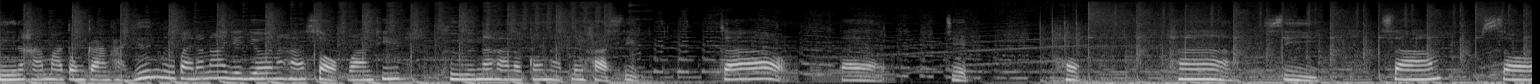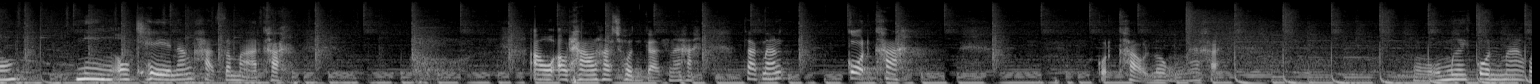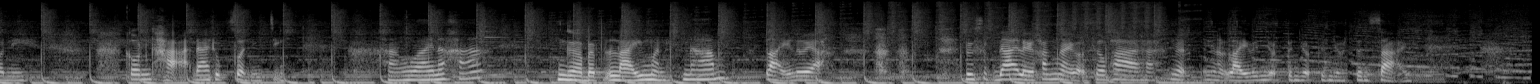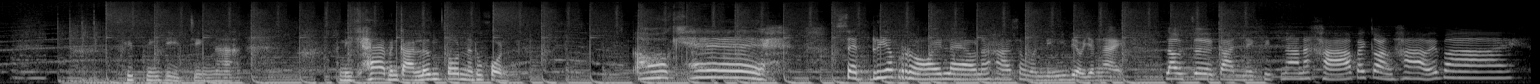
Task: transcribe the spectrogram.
นี้นะคะมาตรงกลางค่ะ ยื่นมือไปด้านหน้าเยอะ ๆนะคะศอกวางที่พื้นนะคะ แล้วก็นับเลยค่ะ 10 9 8 7 6 5 4 3 2 1 โอเค นั่งขัดสมาธิค่ะ เอาเอาเท้านะคะชนกันนะคะ จากนั้นกดค่ะ กดเข่าลงนะคะโอ้เมื่อยก้นมากวันนี้ ก้นขาได้ทุกส่วนจริงๆค้างไว้นะคะ เหงื่อแบบไหลเหมือนน้ำไหลเลยอะรู้สึกได้เลยข้างในกับเสื้อผ้าค่ะเหงื่อเหงื่อไหลเป็นหยดเป็นหยดเป็นหยดเป็นสาย คลิปนี้ดีจริงนะอันนี้แค่เป็นการเริ่มต้นนะทุกคน โอเค เสร็จเรียบร้อยแล้วนะคะสำหรับวันนี้เดี๋ยวยังไง เราเจอกันในคลิปหน้านะคะ ไปก่อนค่ะ บ๊ายบาย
